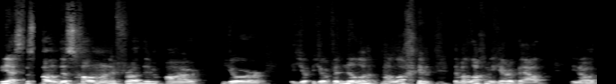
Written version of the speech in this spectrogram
yes, the Scholem Efradim are your, your your vanilla malachim, the malachim we hear about you know,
